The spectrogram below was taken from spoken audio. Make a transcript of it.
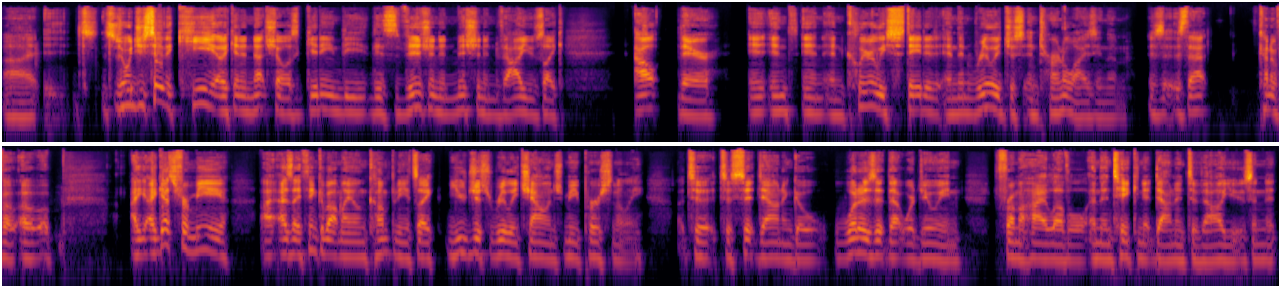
uh, so. Would you say the key, like in a nutshell, is getting the this vision and mission and values like out there and, and, and clearly stated and then really just internalizing them is is that kind of a, a, a I, I guess for me as I think about my own company, it's like you just really challenged me personally to to sit down and go, what is it that we're doing from a high level, and then taking it down into values. And it,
